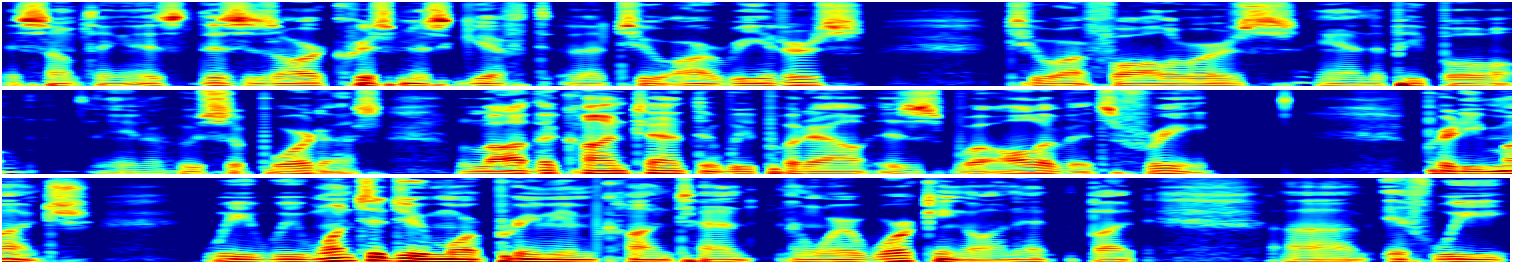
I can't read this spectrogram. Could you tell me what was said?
It's something. It's, this is our Christmas gift uh, to our readers, to our followers, and the people you know who support us. A lot of the content that we put out is well, all of it's free, pretty much we we want to do more premium content, and we're working on it. But uh, if we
